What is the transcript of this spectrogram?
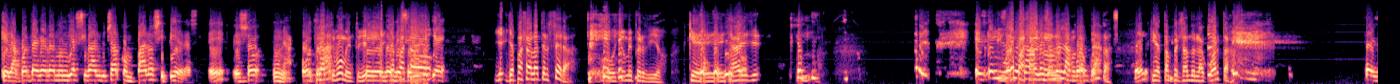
que la Cuarta Guerra Mundial se iba a luchar con palos y piedras. ¿eh? Eso, una. Otra. Un momento, ya, eh, ya, ha pasado, que... ya, ya, ha pasado la tercera. o yo me he perdido. Que ya. es que Igual ha pasado no nos hemos dado cuenta. ¿eh? Que ya están pensando en la cuarta. Pues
